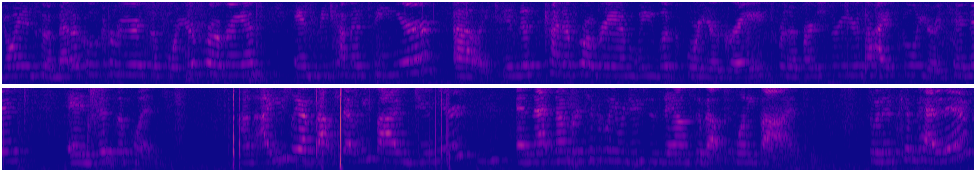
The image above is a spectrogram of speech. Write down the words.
going into a medical career, it's a four-year program. And to become a senior, in this kind of program, we look for your grades for the first three years of high school, your attendance, and discipline. Um, I usually have about seventy-five juniors, and that number typically reduces down to about twenty-five. So it is competitive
